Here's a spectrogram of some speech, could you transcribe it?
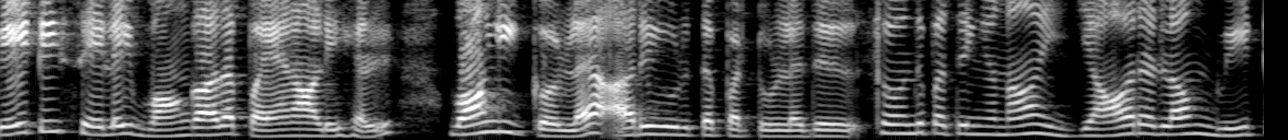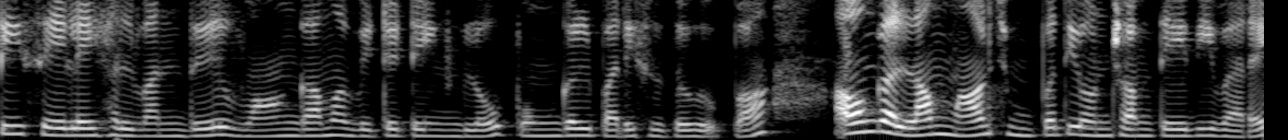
வேட்டி சேலை வாங்காத பயனாளிகள் வாங்கிக் கொள்ள அறிவுறுத்தப்பட்டுள்ளது. ஸோ வந்து பார்த்தீங்கன்னா யாரெல்லாம் வேட்டி சேலைகள் வந்து வாங்காமல் விட்டுட்டீங்களோ பொங்கல் பரிசு தொகுப்பா அவங்கெல்லாம் மார்ச் மார்ச் முப்பத்தி ஒன்றாம் தேதி வரை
